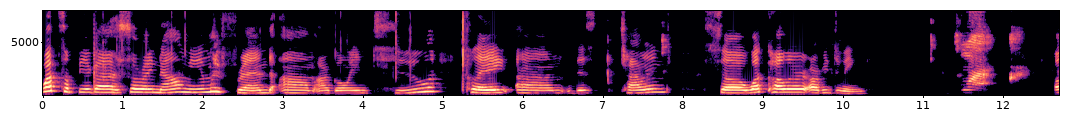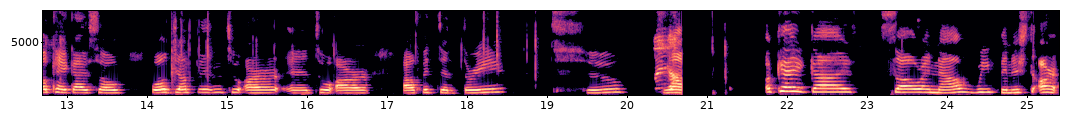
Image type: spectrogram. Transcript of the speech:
What's up, you guys? So right now, me and my friend um are going to play um this challenge. So what color are we doing? Black. Okay, guys. So we'll jump into our into our outfits in three, two, one. Okay, guys. So right now we finished our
